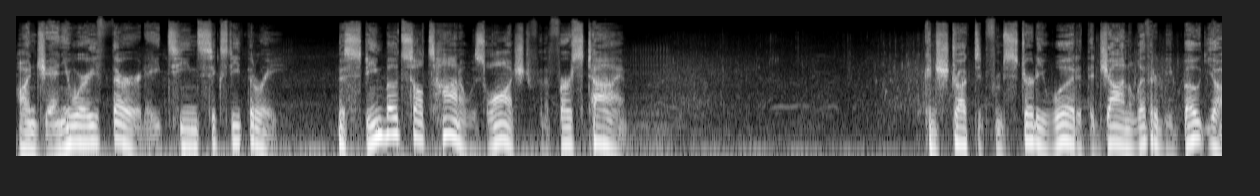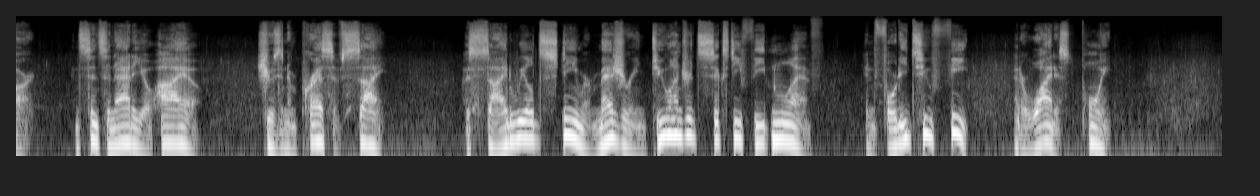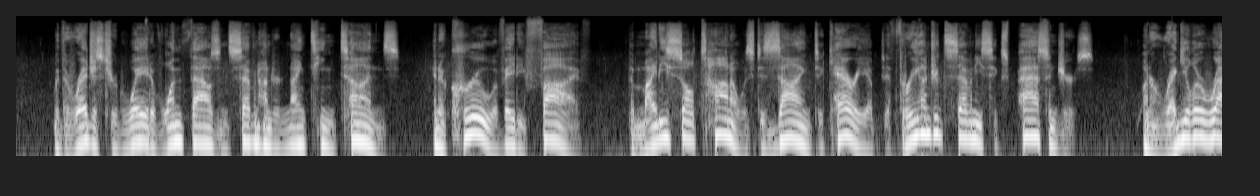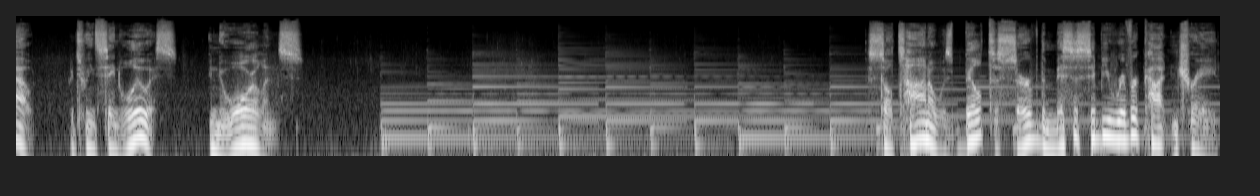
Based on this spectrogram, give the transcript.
On January 3, 1863, the steamboat Sultana was launched for the first time. Constructed from sturdy wood at the John Litherbury Boatyard in Cincinnati, Ohio, she was an impressive sight. A side wheeled steamer measuring 260 feet in length and 42 feet at her widest point. With a registered weight of 1,719 tons and a crew of 85, the mighty Sultana was designed to carry up to 376 passengers on a regular route between St. Louis and New Orleans. The Sultana was built to serve the Mississippi River cotton trade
